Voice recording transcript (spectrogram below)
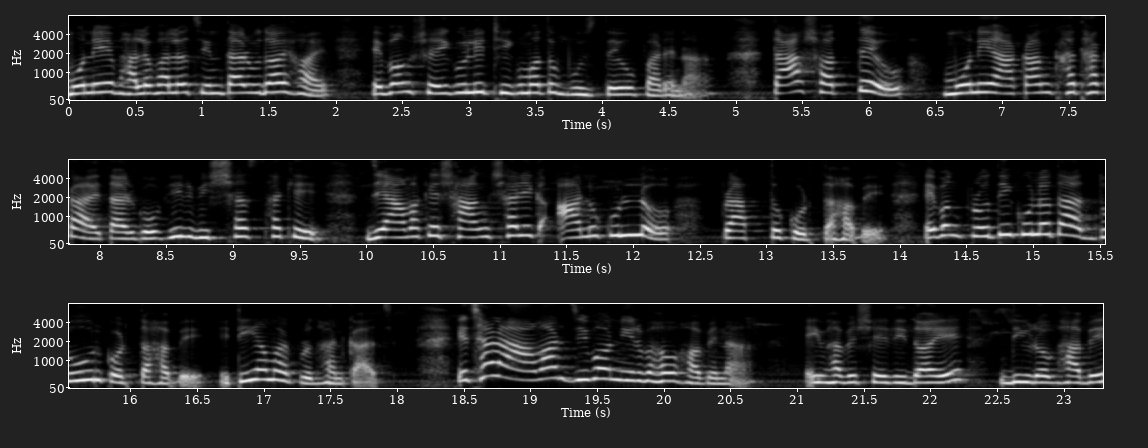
মনে ভালো ভালো চিন্তার উদয় হয় এবং সেইগুলি ঠিকমতো বুঝতেও পারে না। তা সত্ত্বেও মনে আকাঙ্ক্ষা থাকায় তার গভীর বিশ্বাস থাকে যে আমাকে সাংসারিক আনুকূল্য প্রাপ্ত করতে হবে এবং প্রতিকূলতা দূর করতে হবে। এটিই আমার প্রধান কাজ। এছাড়া আমার জীবন নির্বাহ হবে না। এইভাবে সে হৃদয়ে দৃঢ়ভাবে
